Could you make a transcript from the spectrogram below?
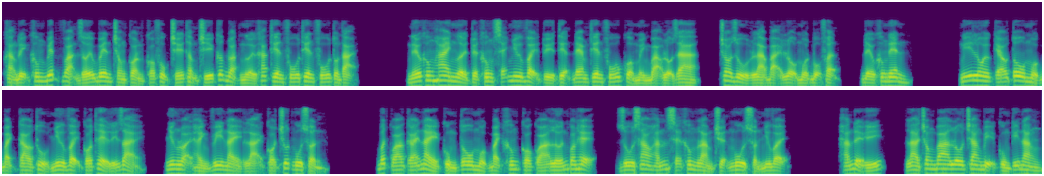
khẳng định không biết vạn giới bên trong còn có phục chế thậm chí cướp đoạt người khác thiên phú thiên phú tồn tại. Nếu không hai người tuyệt không sẽ như vậy tùy tiện đem thiên phú của mình bạo lộ ra, cho dù là bại lộ một bộ phận, đều không nên. Nghĩ lôi kéo tô một bạch cao thủ như vậy có thể lý giải nhưng loại hành vi này lại có chút ngu xuẩn. Bất quá cái này cùng tô một bạch không có quá lớn quan hệ, dù sao hắn sẽ không làm chuyện ngu xuẩn như vậy. Hắn để ý, là trong ba lô trang bị cùng kỹ năng,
